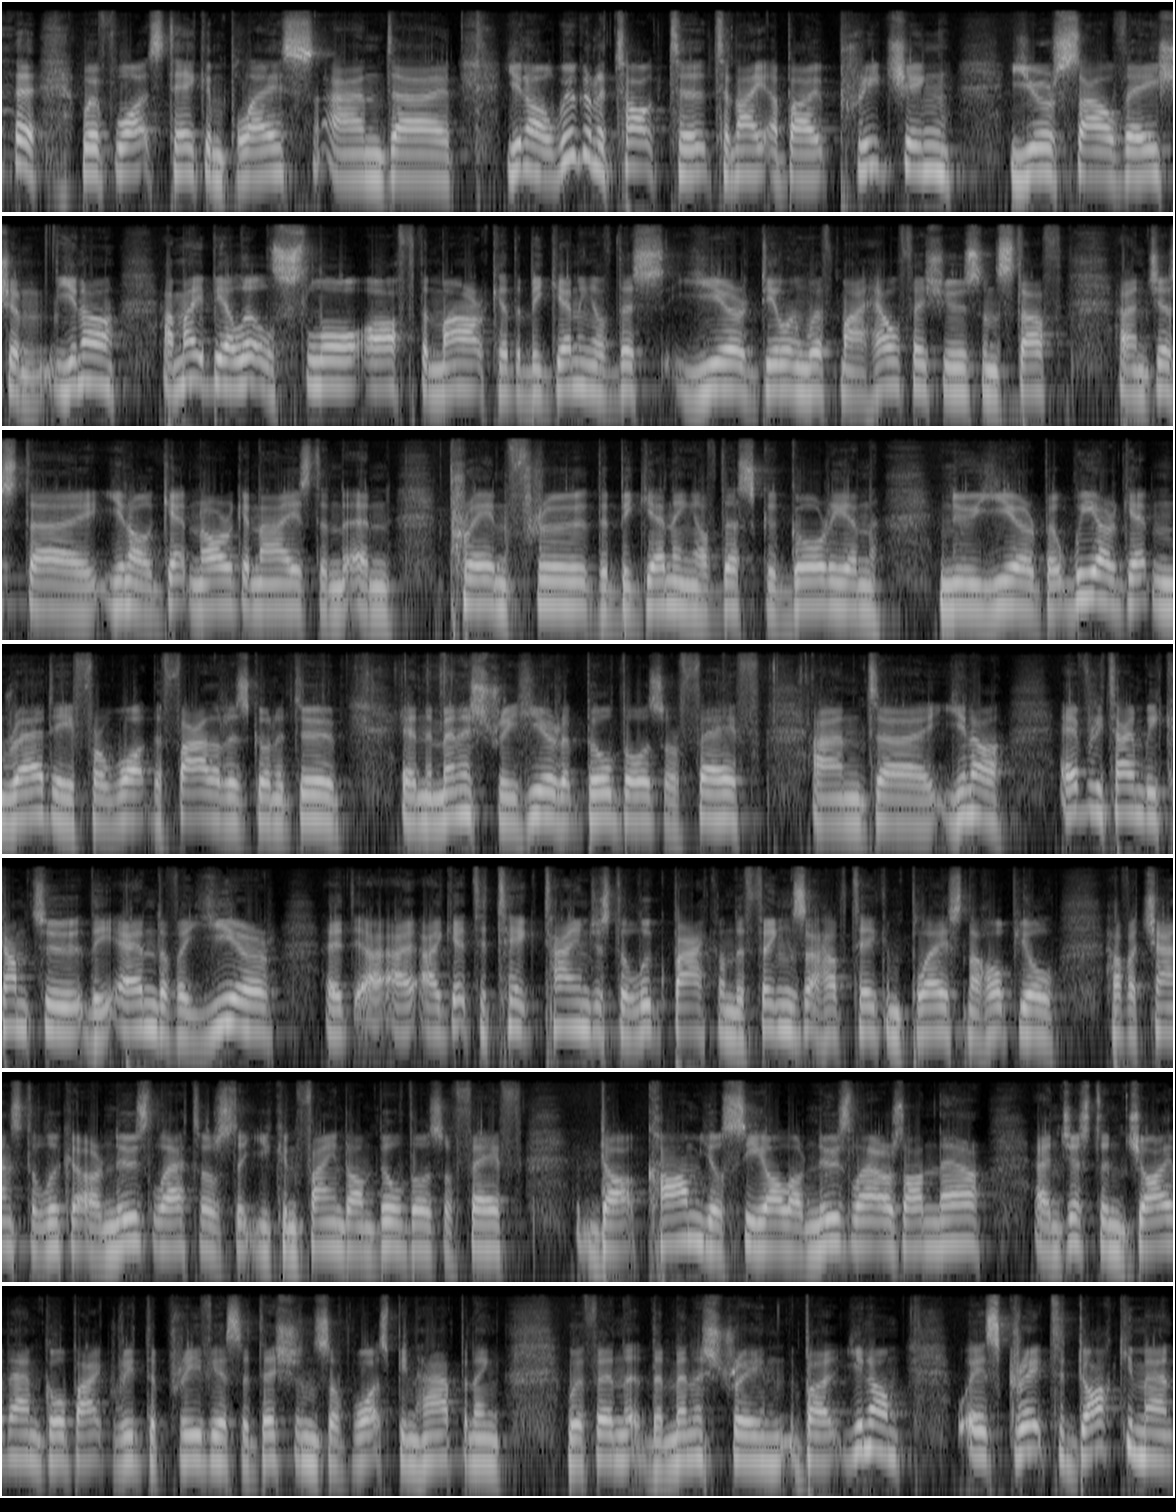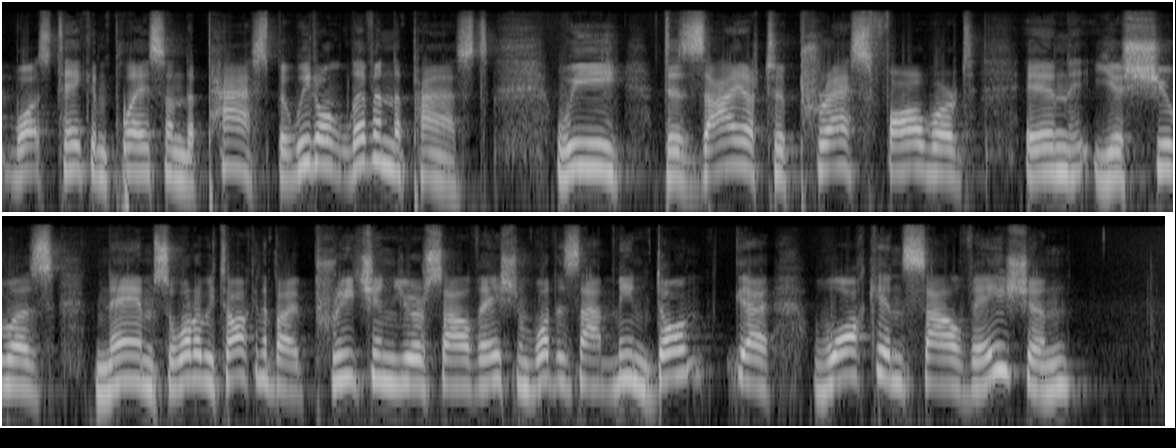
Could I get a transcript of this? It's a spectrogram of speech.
with what's taking place. And, uh, you know, we're going to talk to, tonight about preaching your salvation. You know, I might be a little slow off the mark at the beginning of this year dealing with my health issues and stuff and just, uh, you know, getting organized and, and praying through the beginning of this Gregorian new year. But we are getting ready for what the Father is going to do in the ministry here at Bulldozer Faith. And, uh, you know, every time we come to the end of a year, it, I, I, get to take time just to look back on the things that have taken place. And I hope you'll have a chance to look at our newsletters that you can find on bulldozerfaith.com. You'll see all our newsletters on there and just enjoy them. Go back, read the previous editions of what's been happening within the ministry. But, you know, it's great to document what's taken place in the past, but we don't live in the past. We desire to press forward in Yeshua's name. So, what are we talking about? Preaching your salvation. What does that mean? Don't uh, walk in salvation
